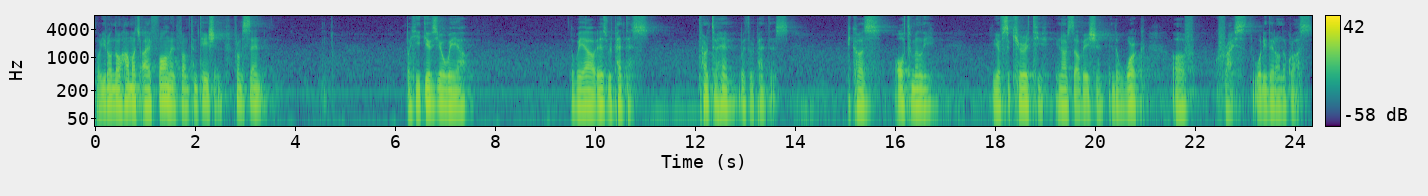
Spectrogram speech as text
No, you don't know how much I have fallen from temptation, from sin. But He gives you a way out. The way out is repentance. Turn to Him with repentance. Because ultimately, we have security in our salvation, in the work of Christ, what He did on the cross.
